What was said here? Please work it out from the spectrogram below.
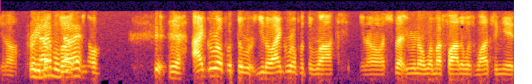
You know, Fruity Now, Pebbles. but you know, Yeah. I grew up with the you know I grew up with the Rock. You know, especially you know when my father was watching it.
